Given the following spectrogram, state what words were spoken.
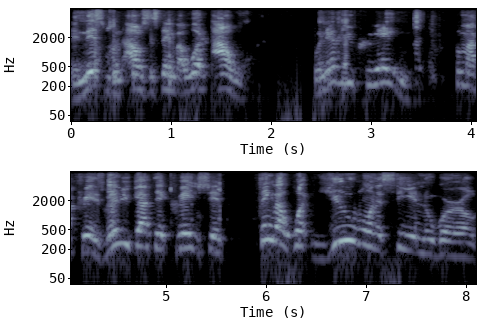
And this one I was just thinking about what I want. Whenever you creating for my creators, whenever you got that creating shit, think about what you want to see in the world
